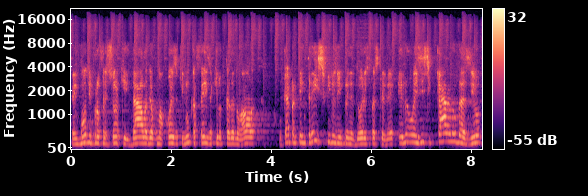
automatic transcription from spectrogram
Tem um monte de professor que dá aula de alguma coisa que nunca fez aquilo que está dando aula. O Kepler tem três filhos empreendedores para escrever. E não existe cara no Brasil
